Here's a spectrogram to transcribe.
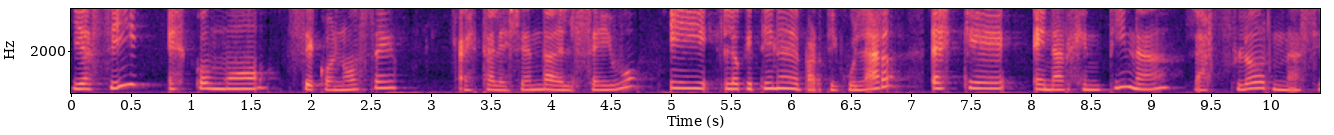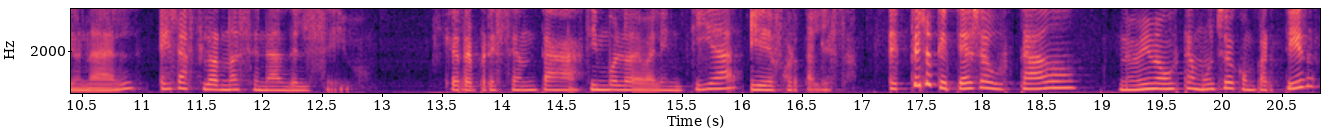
Y así es como se conoce a esta leyenda del ceibo. Y lo que tiene de particular es que en Argentina la flor nacional es la flor nacional del ceibo que representa símbolo de valentía y de fortaleza. Espero que te haya gustado. A mí me gusta mucho compartir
